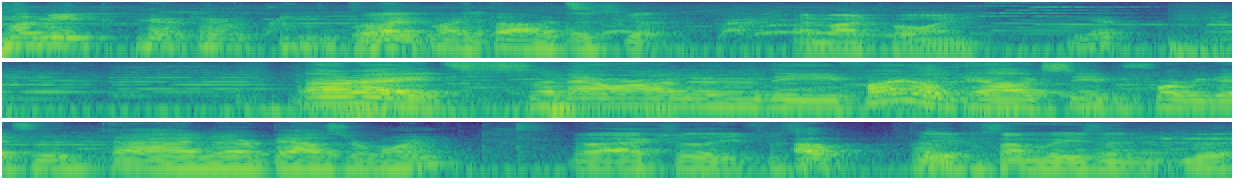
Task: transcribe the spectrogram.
let me collect my thoughts. Let's get and my coin. Yep. All right, so now we're on to the final galaxy before we get to uh, another Bowser one. No, actually, for some, Oh, really? for some reason, the,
